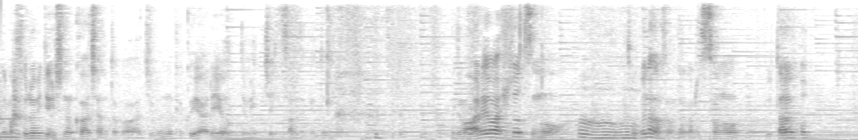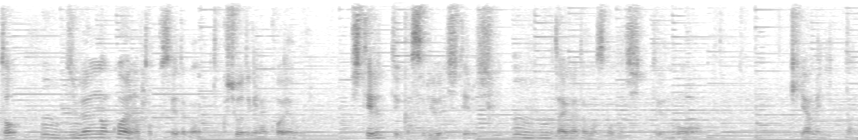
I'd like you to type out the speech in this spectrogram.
で、まあ、それを見てうちの母ちゃんとかは自分の曲やれよってめっちゃ言ってたんだけど。でもあれは一つのうんうんうん。徳永さんだからその歌うことうんうん。自分の声の特性とか特徴的な声をしてるっていうかするようにしてるし歌い方もそうだしっていうのを極めにいったん。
